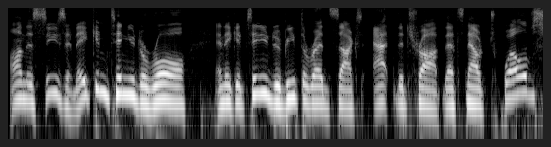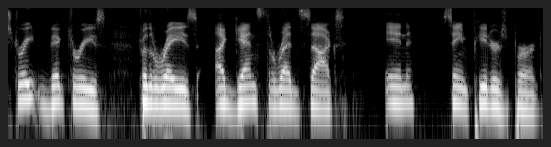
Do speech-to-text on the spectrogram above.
on this season. They continue to roll and they continue to beat the Red Sox at the Trop. That's now 12 straight victories for the Rays against the Red Sox in St. Petersburg.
